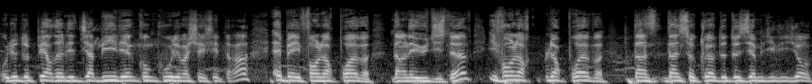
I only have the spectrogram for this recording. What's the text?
au lieu de perdre les Diaby, les Nkunku, les machins, etc. Eh ben ils font leur preuve dans les U19. Ils font leur, leur preuve dans, dans ce club de deuxième division,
